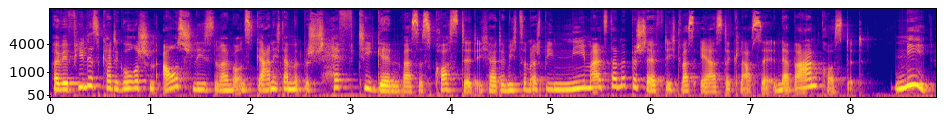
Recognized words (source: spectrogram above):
weil wir vieles kategorisch schon ausschließen, weil wir uns gar nicht damit beschäftigen, was es kostet. Ich hatte mich zum Beispiel niemals damit beschäftigt, was erste Klasse in der Bahn kostet. Nie.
